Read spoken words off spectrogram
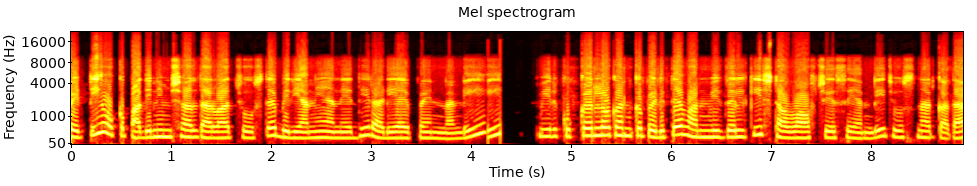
పెట్టి ఒక పది నిమిషాల తర్వాత చూస్తే బిర్యానీ అనేది రెడీ అయిపోయిందండి. మీరు కుక్కర్లో కనుక పెడితే వన్ విజిల్కి స్టవ్ ఆఫ్ చేసేయండి. చూస్తున్నారు కదా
